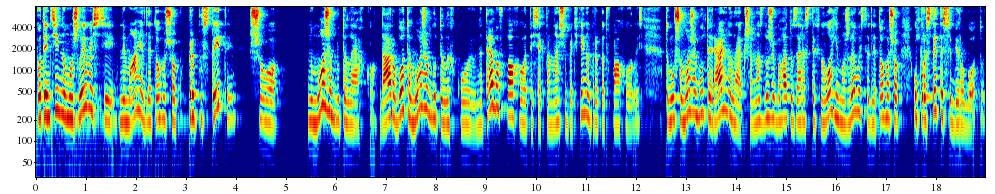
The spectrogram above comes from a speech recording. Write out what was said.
потенційно можливості немає для того, щоб припустити, що. Ну, може бути легко, да? робота може бути легкою, не треба впахуватись, як там наші батьки, наприклад, впахувались. Тому що може бути реально легше. В нас дуже багато зараз технологій, можливостей для того, щоб упростити собі роботу.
